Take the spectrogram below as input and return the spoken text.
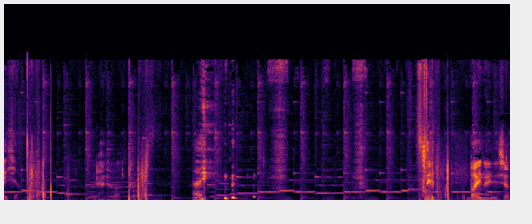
いしょ。裏側。はい。ね映えないでしょ。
